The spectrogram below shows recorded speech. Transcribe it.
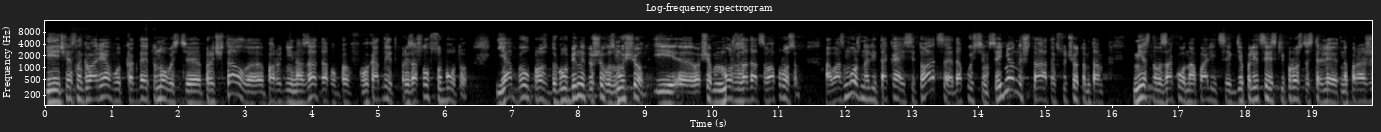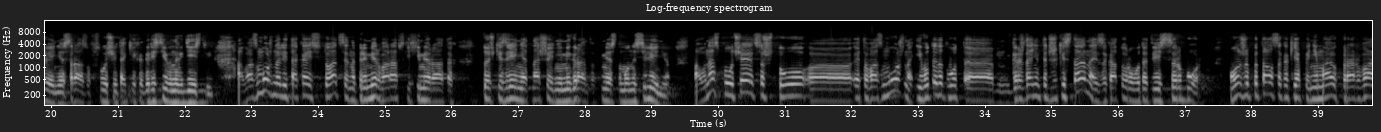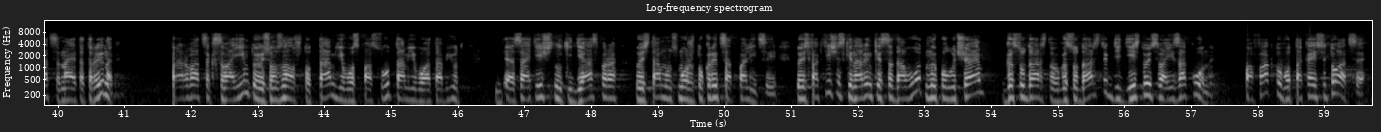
И, честно говоря, вот когда эту новость э, прочитал э, пару дней назад, да, в выходные это произошло в субботу, я был просто до глубины души возмущен. И э, вообще можно задаться вопросом, а возможно ли такая ситуация, допустим, в Соединенных Штатах с учетом там местного закона о полиции, где полицейские просто стреляют на поражение сразу в случае таких агрессивных действий? А возможно ли такая ситуация, например, в Арабских Эмиратах с точки зрения отношений мигрантов к местному населению? А у нас получается, что э, это возможно, и вот этот вот э, гражданин Таджикистана, из-за которого вот этот весь сырбор, он же пытался, как я понимаю, прорваться на этот рынок, прорваться к своим, то есть он знал, что там его спасут, там его отобьют э, соотечественники, диаспора, то есть там он сможет укрыться от полиции. То есть фактически на рынке садовод мы получаем государство в государстве, где действуют свои законы. По факту вот такая ситуация.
